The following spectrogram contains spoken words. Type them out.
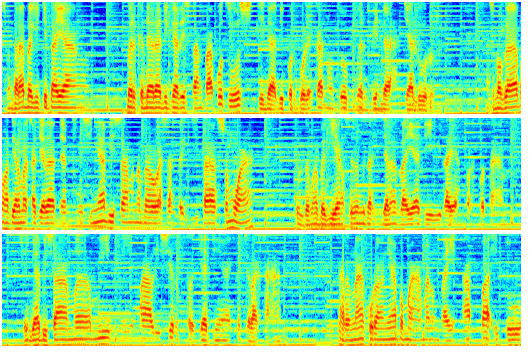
Sementara bagi kita yang berkendara di garis tanpa putus tidak diperbolehkan untuk berpindah jalur. Nah, semoga pengertian marka jalan dan fungsinya bisa menambah wawasan bagi kita semua, terutama bagi yang sedang melintasi jalan raya di wilayah perkotaan, sehingga bisa meminimalisir terjadinya kecelakaan karena kurangnya pemahaman mengenai apa itu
